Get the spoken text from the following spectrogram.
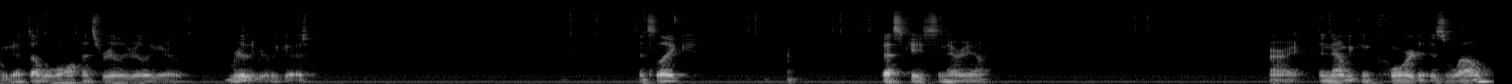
That double wall. That's really, really, really, really, good. It's like best case scenario. All right, and now we can chord as well.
